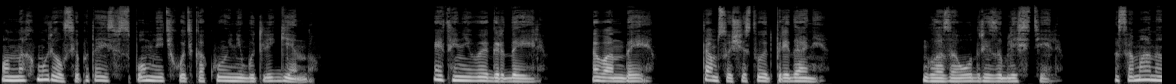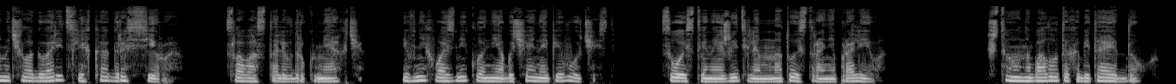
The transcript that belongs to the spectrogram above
Он нахмурился, пытаясь вспомнить хоть какую-нибудь легенду. Это не в Эгрдейле, а в. Там существует предание. Глаза Одри заблестели. А сама она начала говорить, слегка агрессируя. Слова стали вдруг мягче, и в них возникла необычайная певучесть, свойственная жителям на той стороне пролива. Что на болотах обитает дух.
